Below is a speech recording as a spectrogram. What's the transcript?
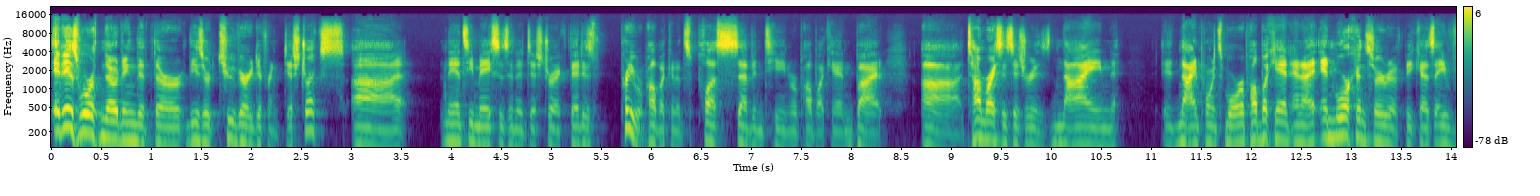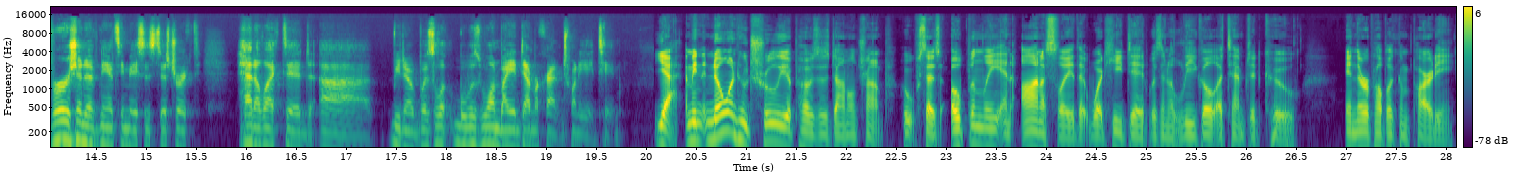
It is worth noting that there these are two very different districts. Uh, Nancy Mace is in a district that is pretty Republican. It's plus 17 Republican, but uh, Tom Rice's district is nine nine points more Republican and I, and more conservative because a version of Nancy Mace's district had elected, uh, you know, was was won by a Democrat in 2018. Yeah, I mean, no one who truly opposes Donald Trump, who says openly and honestly that what he did was an illegal attempted coup in the Republican Party,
